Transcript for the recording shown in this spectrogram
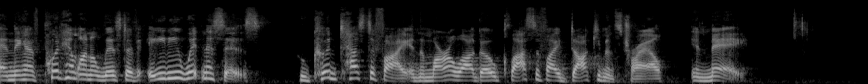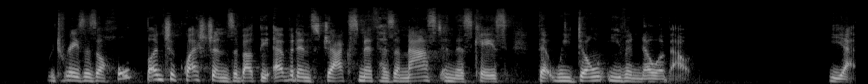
and they have put him on a list of 80 witnesses who could testify in the Mar-a-Lago classified documents trial in May. Which raises a whole bunch of questions about the evidence Jack Smith has amassed in this case that we don't even know about yet.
